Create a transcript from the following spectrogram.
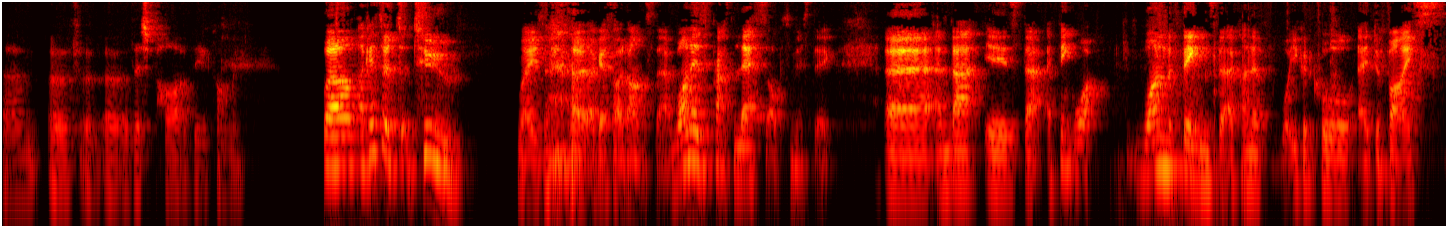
um, of, of, of, this part of the economy? Well, I guess there are t- two ways I guess I'd answer that. One is perhaps less optimistic, uh, and that is that I think what one of the things that are kind of what you could call a device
